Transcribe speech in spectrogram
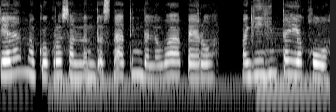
kailan magkukross ang landas nating dalawa pero maghihintay ako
